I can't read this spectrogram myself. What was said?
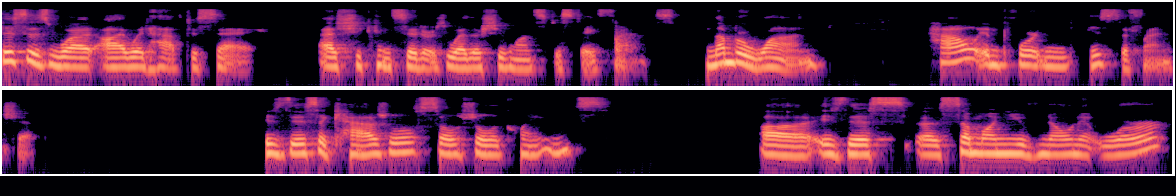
This is what I would have to say as she considers whether she wants to stay friends. Number one, how important is the friendship? Is this a casual social acquaintance? Uh, is this uh, someone you've known at work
